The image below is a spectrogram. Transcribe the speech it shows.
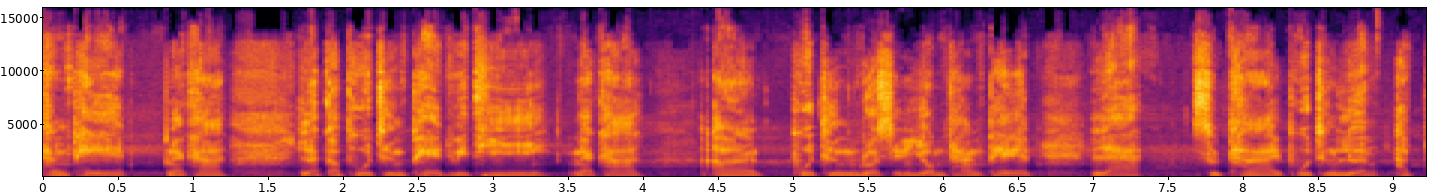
ทางเพศนะคะ แล้วก็พูดถึงเพศวิถีนะคะพูดถึงรสนิยมทางเพศ และสุดท้ายพูดถึงเรื่องอัต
